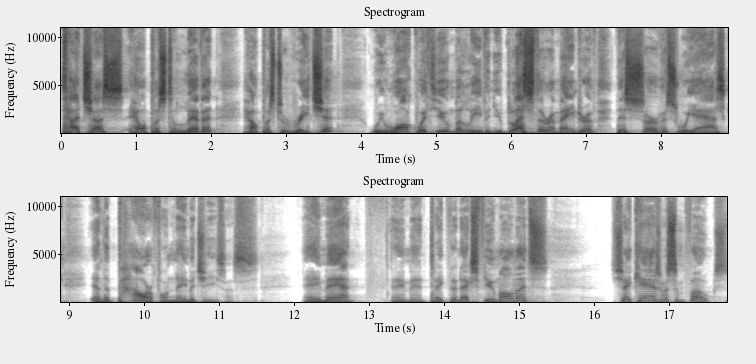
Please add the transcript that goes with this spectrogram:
touch us, help us to live it, help us to reach it. We walk with you and believe in you. Bless the remainder of this service, we ask, in the powerful name of Jesus. Amen. Amen. Take the next few moments, shake hands with some folks,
